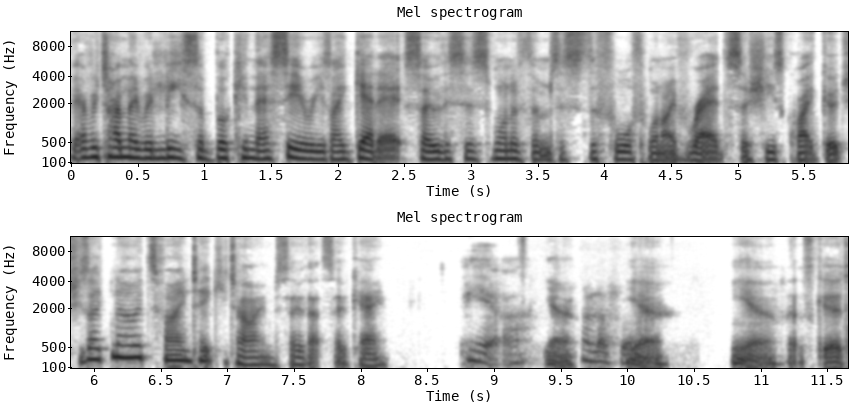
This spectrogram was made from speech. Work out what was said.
but every time they release a book in their series i get it. So this is one of them. This is the fourth one i've read. So she's quite good. She's like no it's fine. Take your time. So that's okay. Yeah. Yeah, I love that. yeah. Yeah that's good.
